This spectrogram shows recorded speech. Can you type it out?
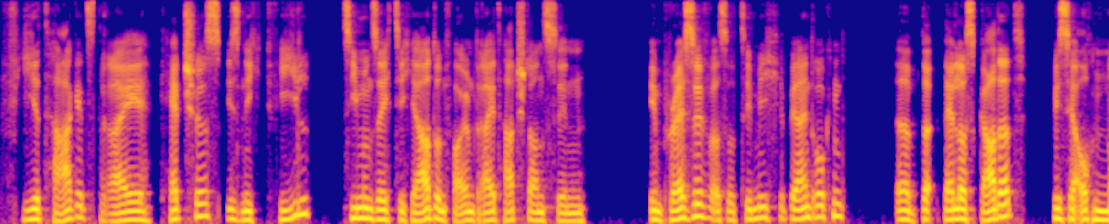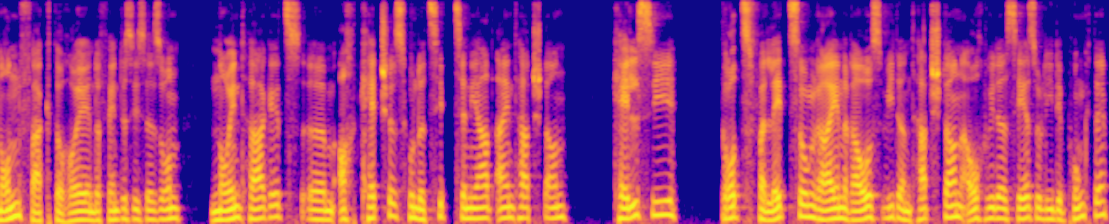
vier Targets, drei Catches ist nicht viel. 67 Yard und vor allem drei Touchdowns sind impressive, also ziemlich beeindruckend. Äh, Dallas Goddard bisher auch Non-Faktor heuer in der Fantasy-Saison. Neun Targets, ähm, acht Catches, 117 Yard, ein Touchdown. Kelsey, trotz Verletzung rein raus, wieder ein Touchdown, auch wieder sehr solide Punkte.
